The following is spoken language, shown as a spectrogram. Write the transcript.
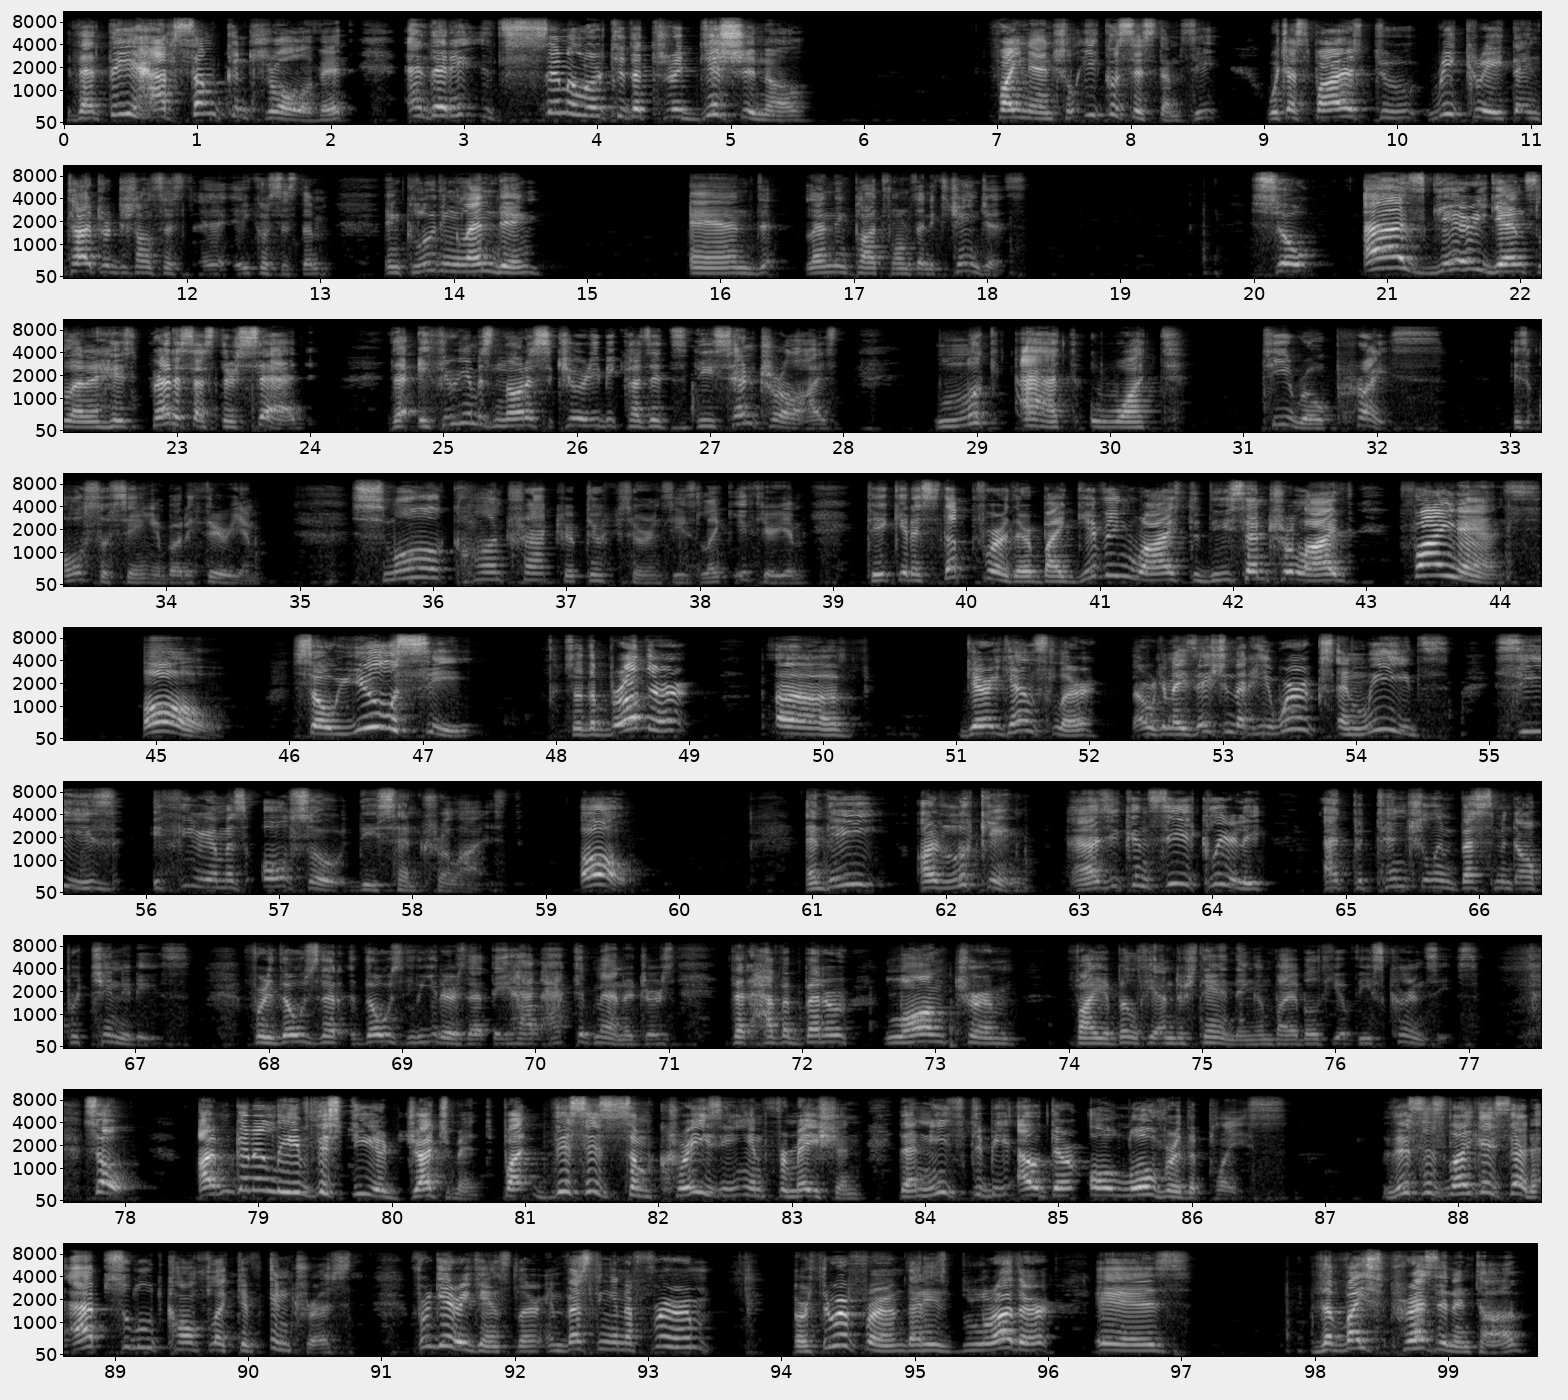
That they have some control of it, and that it's similar to the traditional financial ecosystem, see, which aspires to recreate the entire traditional system, uh, ecosystem, including lending and lending platforms and exchanges. So as Gary Gensler and his predecessor said, that Ethereum is not a security because it's decentralized. Look at what T. Rowe Price is also saying about Ethereum. Small contract cryptocurrencies like Ethereum take it a step further by giving rise to decentralized finance. Oh, so you see, so the brother of Gary Gensler, the organization that he works and leads, sees Ethereum as also decentralized. Oh, and they are looking, as you can see clearly, at potential investment opportunities for those that those leaders that they have active managers that have a better long-term viability understanding and viability of these currencies. So I'm going to leave this to your judgment, but this is some crazy information that needs to be out there all over the place. This is, like I said, absolute conflict of interest for Gary Gensler investing in a firm or through a firm that his brother is the vice president of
